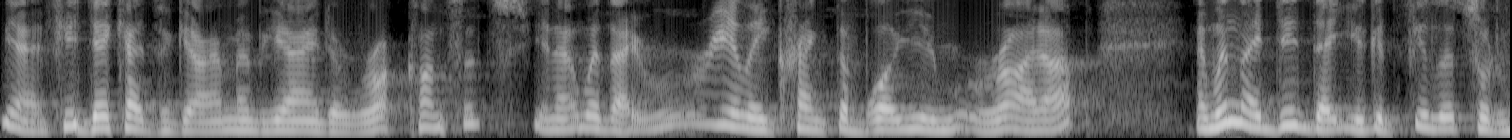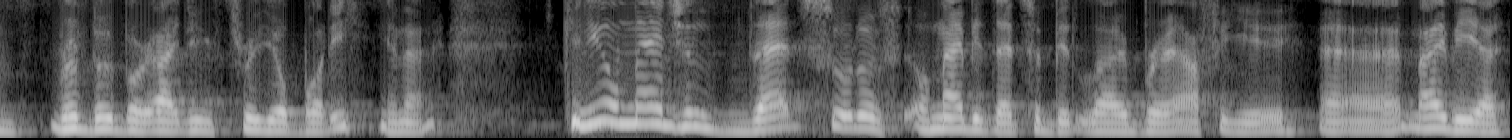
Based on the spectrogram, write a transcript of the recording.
know, a few decades ago, I remember going to rock concerts, you know, where they really cranked the volume right up. And when they did that, you could feel it sort of reverberating through your body, you know. Can you imagine that sort of, or maybe that's a bit lowbrow for you? Uh, maybe a,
